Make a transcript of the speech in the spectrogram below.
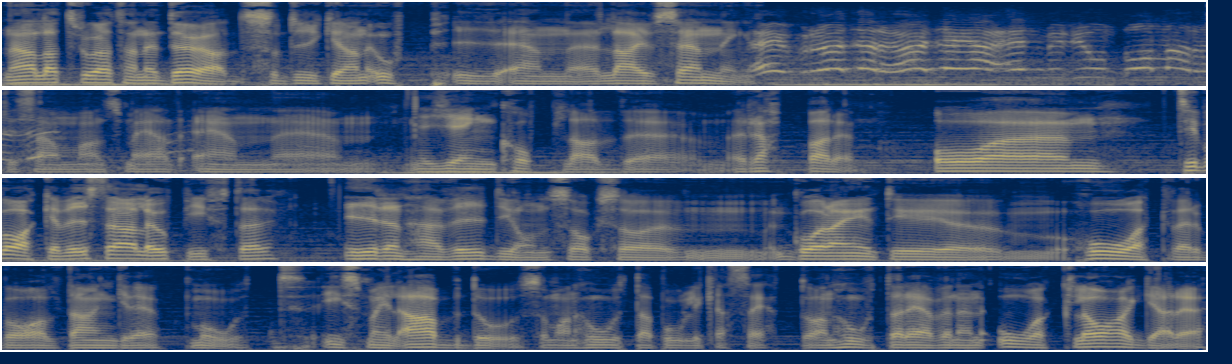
När alla tror att han är död så dyker han upp i en eh, livesändning. Hej bröder, hörde jag en miljon dollar? Tillsammans med en eh, gängkopplad eh, rappare. Och eh, tillbakavisar alla uppgifter. I den här videon så också um, går han ju till um, hårt verbalt angrepp mot Ismail Abdo som han hotar på olika sätt och han hotar även en åklagare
